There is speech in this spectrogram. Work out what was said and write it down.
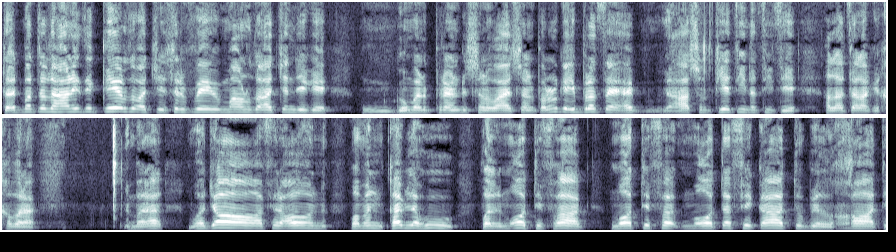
ته مطلب هاڻي هتي ڪير ٿو اچي صرف ماڻهو ٿا اچن جيڪي گهمڻ ڦرڻ ڏسڻ وائسڻ پر هن کي ابرت حاصل ٿئي ٿي نٿي ٿئي الله تالا کي خبر آهي بهرحال وجا فرون ومن قبلهو ول موتفاڪ موتف موتفڪات بل خات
